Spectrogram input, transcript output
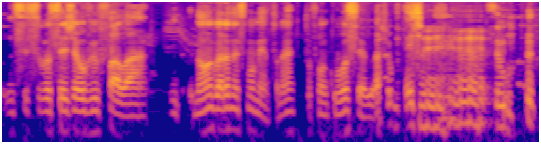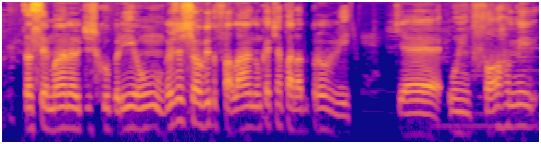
não sei se você já ouviu falar, não agora nesse momento, né? Tô falando com você agora. Mas essa semana eu descobri um. Eu já tinha ouvido falar, nunca tinha parado para ouvir. Que é o informe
